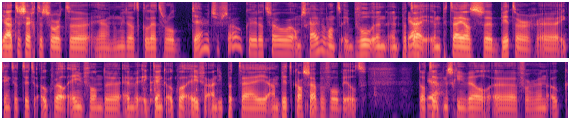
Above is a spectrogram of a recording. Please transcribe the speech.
Ja, het is echt een soort, uh, ja, hoe noem je dat? Collateral damage of zo? Kun je dat zo uh, omschrijven? Want ik bijvoorbeeld een, een, partij, ja. een partij als uh, Bitter, ik denk dat dit ook wel een van de, en ik denk ook wel even aan die partij, aan Bitkassa bijvoorbeeld, dat ja. dit misschien wel voor hun ook...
